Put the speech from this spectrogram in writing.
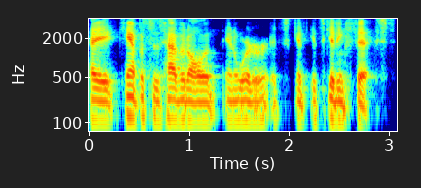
hey, campuses have it all in, order. It's it's getting fixed.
